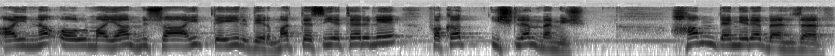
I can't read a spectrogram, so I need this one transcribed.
Ayna olmaya müsait değildir. Maddesi yeterli fakat işlenmemiş. Ham demire benzer.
